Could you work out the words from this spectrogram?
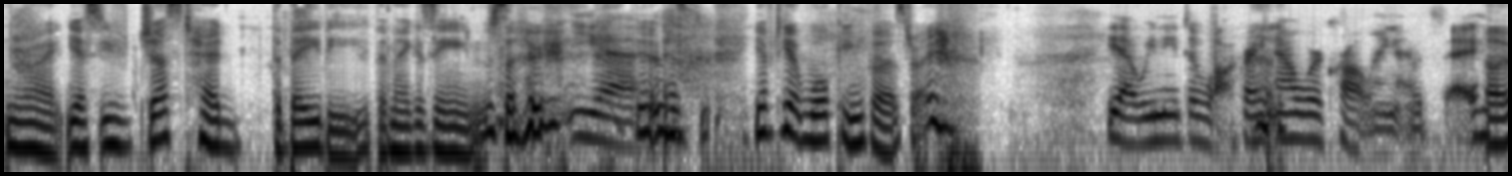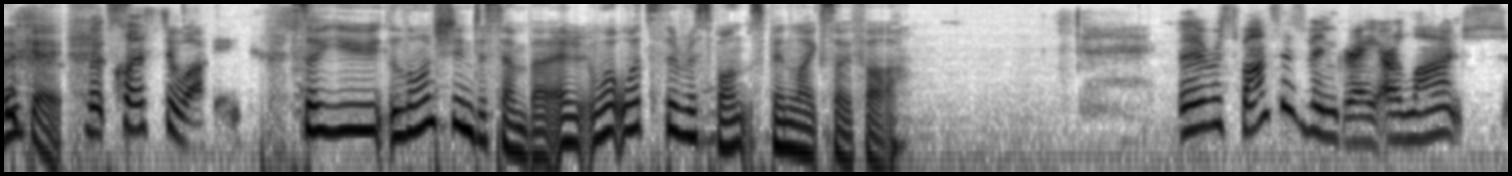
Right. Yes, you've just had the baby, the magazine, so Yeah. you have to get walking first, right? Yeah, we need to walk. Right now we're crawling, I would say. Oh, okay. but close to walking. So you launched in December, and what, what's the response been like so far? The response has been great. Our launch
